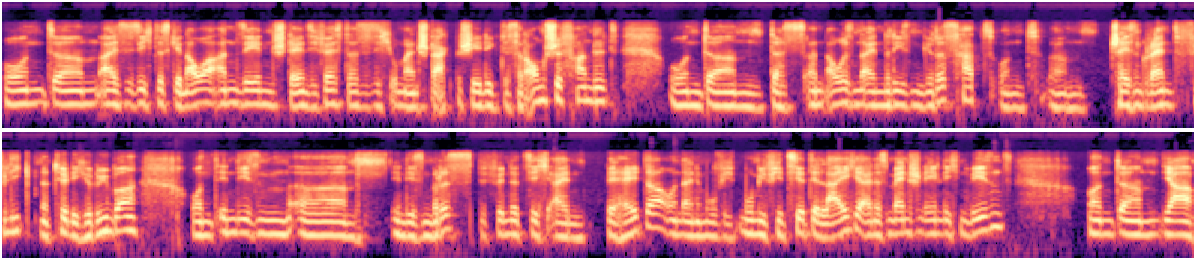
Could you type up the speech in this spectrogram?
Und ähm, als Sie sich das genauer ansehen, stellen Sie fest, dass es sich um ein stark beschädigtes Raumschiff handelt und ähm, das an außen einen riesen Geriss hat und ähm, Jason Grant fliegt natürlich rüber und in diesem, äh, in diesem Riss befindet sich ein Behälter und eine mumifizierte Leiche eines menschenähnlichen Wesens. Und ähm, ja,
